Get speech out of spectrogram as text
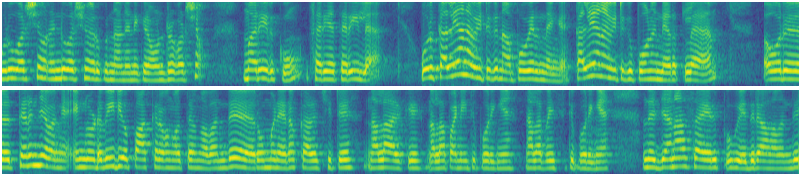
ஒரு வருஷம் ரெண்டு வருஷம் இருக்கும் நான் நினைக்கிறேன். ஒன்றரை வருஷம் மாதிரி இருக்கும். சரியா தெரியல. ஒரு கல்யாண வீட்டுக்கு நான் போயிருந்தேங்க. கல்யாண வீட்டுக்கு போன நேரத்தில் ஒரு தெரிஞ்சவங்க எங்களோட வீடியோ பார்க்குறவங்க ஒருத்தவங்க வந்து ரொம்ப நேரம் கதைச்சிட்டு நல்லா இருக்கு நல்லா பண்ணிட்டு போறீங்க நல்லா பேசிட்டு போறீங்க. அந்த ஜனாசா இருப்புக்கு எதிராக வந்து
